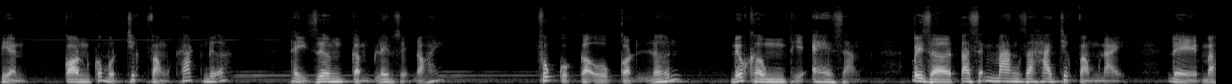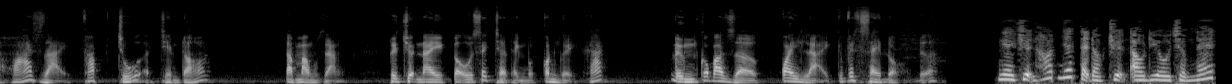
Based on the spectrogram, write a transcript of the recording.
tiền còn có một chiếc vòng khác nữa. Thầy Dương cầm lên rồi nói: "Phúc của cậu còn lớn, nếu không thì e rằng bây giờ ta sẽ mang ra hai chiếc vòng này để mà hóa giải pháp chú ở trên đó. Ta mong rằng từ chuyện này cậu sẽ trở thành một con người khác, đừng có bao giờ quay lại cái vết xe đổ nữa. Nghe truyện hot nhất tại doctruyenaudio.net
